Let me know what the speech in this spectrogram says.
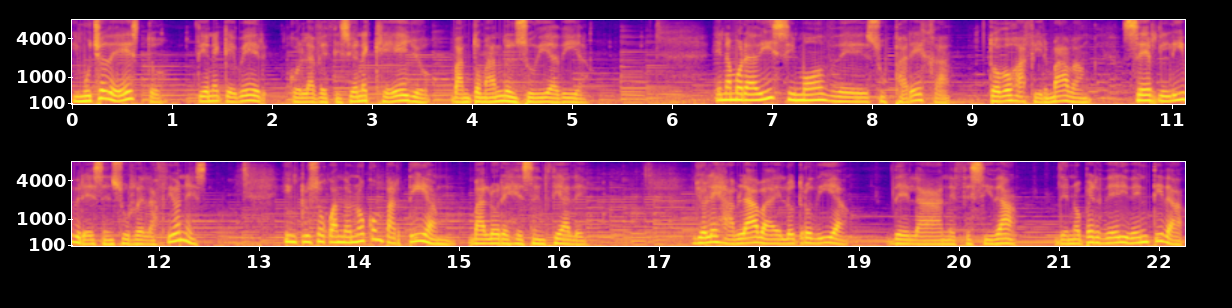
Y mucho de esto tiene que ver con las decisiones que ellos van tomando en su día a día. Enamoradísimos de sus parejas, todos afirmaban ser libres en sus relaciones, incluso cuando no compartían valores esenciales. Yo les hablaba el otro día de la necesidad de no perder identidad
